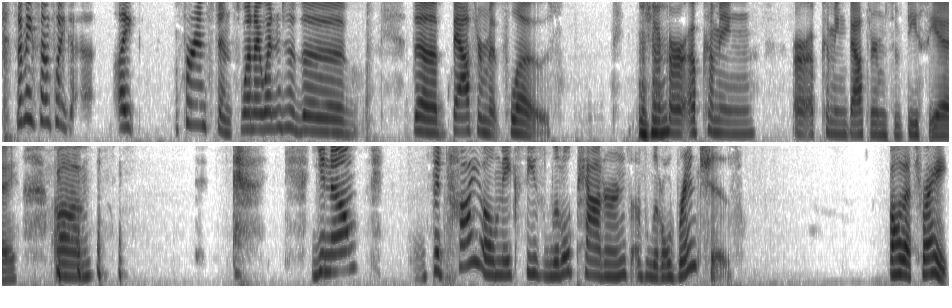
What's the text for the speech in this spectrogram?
Does that make sense? Like, uh, like, for instance, when I went into the the bathroom at Flo's, check our upcoming our upcoming bathrooms of DCA. Um, you know, the tile makes these little patterns of little wrenches. Oh, that's right.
